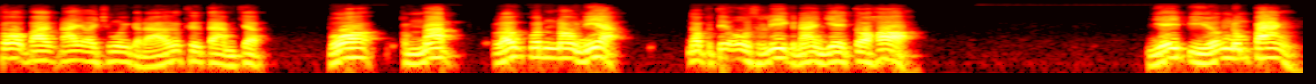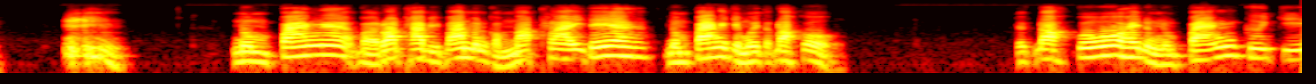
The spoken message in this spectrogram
ធរបើកដៃឲ្យឈ្មួញកណ្ដាលហ្នឹងធ្វើតាមចិត្តព្រោះកំណត់ឥឡូវគុណនៅនេះនៅប្រទេសអូស្ត្រាលីកណានិយាយតោះនិយាយពីរឿងនំប៉័ង នំប៉័ងបើរដ្ឋាភិបាលមិនកំណត់ថ្លៃទេនំប៉័ងជាមួយទឹកដោះគោទឹកដោះគោហើយនឹងនំប៉័ងគឺជា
